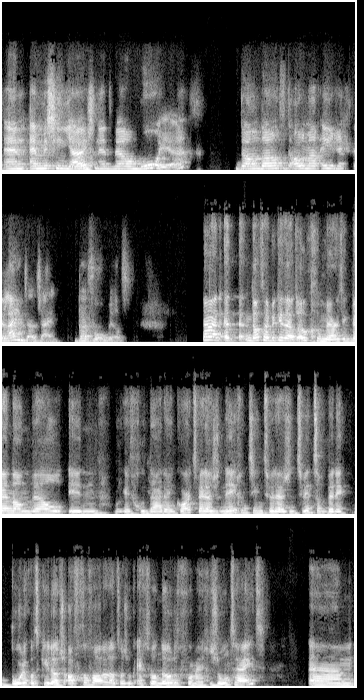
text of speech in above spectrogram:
En, en misschien juist net wel mooier dan dat het allemaal één rechte lijn zou zijn, bijvoorbeeld. Ja, en, dat heb ik inderdaad ook gemerkt. Ik ben dan wel in, moet ik even goed nadenken hoor, 2019, 2020 ben ik behoorlijk wat kilo's afgevallen. Dat was ook echt wel nodig voor mijn gezondheid. Ehm,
